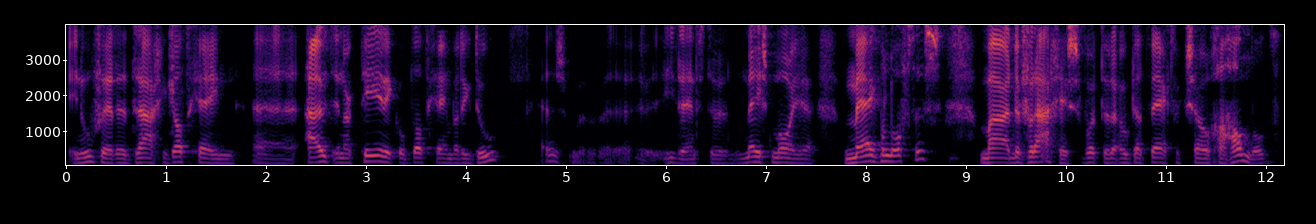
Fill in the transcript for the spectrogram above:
in hoeverre draag ik datgene uh, uit en acteer ik op datgene wat ik doe? Dus uh, iedereen heeft de meest mooie merkbeloftes. Maar de vraag is, wordt er ook daadwerkelijk zo gehandeld?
